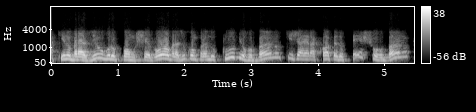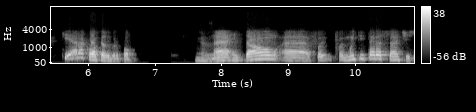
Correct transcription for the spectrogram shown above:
Aqui no Brasil, o Groupon chegou ao Brasil comprando o Clube Urbano, que já era cópia do Peixe Urbano, que era a cópia do Groupon. Né? Então, é, foi, foi muito interessante isso.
